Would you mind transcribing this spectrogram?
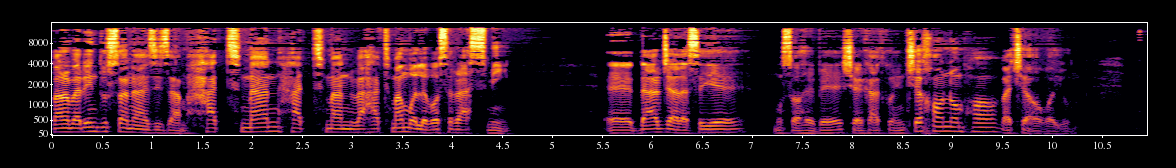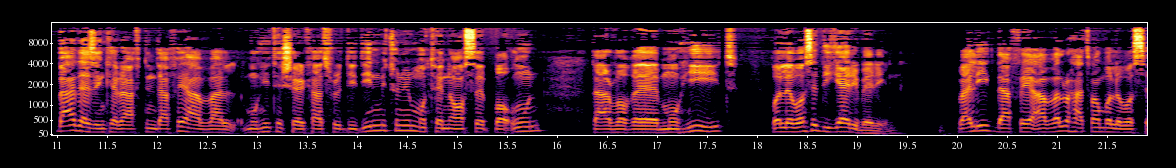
بنابراین دوستان عزیزم حتما حتما و حتما با لباس رسمی در جلسه مصاحبه شرکت کنین. چه خانم ها و چه آقایون. بعد از اینکه رفتین دفعه اول محیط شرکت رو دیدین می‌تونین متناسب با اون در واقع محیط با لباس دیگری برین. ولی دفعه اول رو حتما با لباس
